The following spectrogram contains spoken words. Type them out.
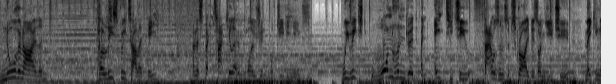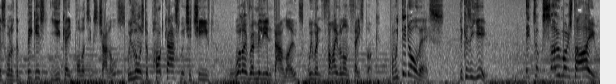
Northern Ireland, police brutality, and the spectacular implosion of GB News. We reached 182,000 subscribers on YouTube, making us one of the biggest UK politics channels. We launched a podcast which achieved well over a million downloads. We went viral on Facebook. And we did all this because of you. It took so much time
